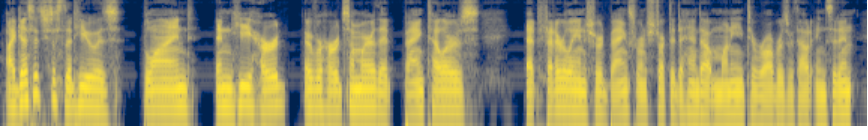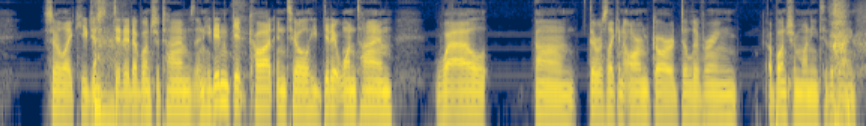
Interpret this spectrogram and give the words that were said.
I guess it's just that he was blind and he heard overheard somewhere that bank tellers at federally insured banks were instructed to hand out money to robbers without incident. So like he just did it a bunch of times and he didn't get caught until he did it one time while um there was like an armed guard delivering a bunch of money to the bank.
